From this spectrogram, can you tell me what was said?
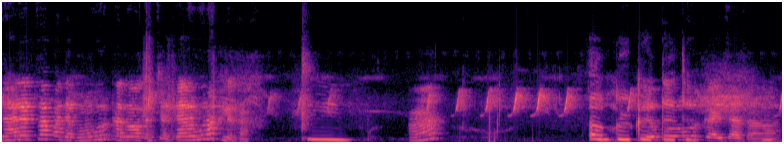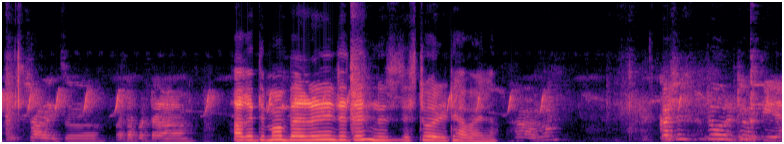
झाल्या चपात्या पण उरका दोघांच्या. त्याला उरकलं का? हा अंकुळ लवकर करतात उरकायचं आता शाळेचं पटापटा. अगं ते मोबाईल देतच नुसते स्टोरी ठेवायला. हा मग? स्टोरी ठेवतीये?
